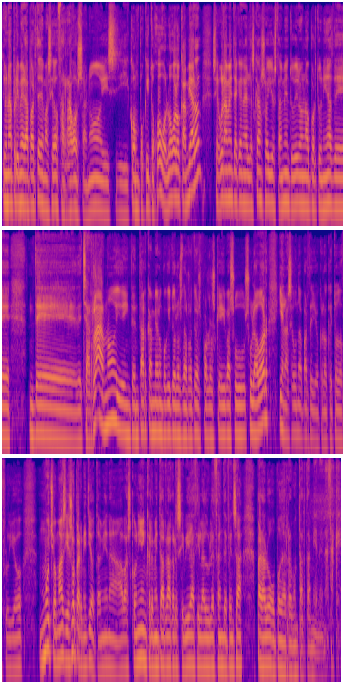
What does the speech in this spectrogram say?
de una primera parte demasiado farragosa, ¿no? Y, con poquito juego. Luego lo cambiaron, seguramente que en el descanso ellos también tuvieron la oportunidad de, charlar ¿no? y de intentar cambiar un poquito los derroteros por los que iba su, su, labor. Y en la segunda parte yo creo que todo fluyó mucho más y eso permitió también a Vasconia incrementar la agresividad y la dureza en defensa para luego poder remontar también en ataque.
